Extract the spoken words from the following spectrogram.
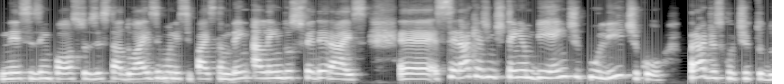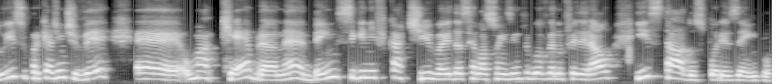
nesses impostos estaduais e municipais também, além dos federais. É, será que a gente tem ambiente político para discutir tudo isso? Porque a gente vê é, uma quebra né, bem significativa aí das relações entre o governo federal e estados, por exemplo.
